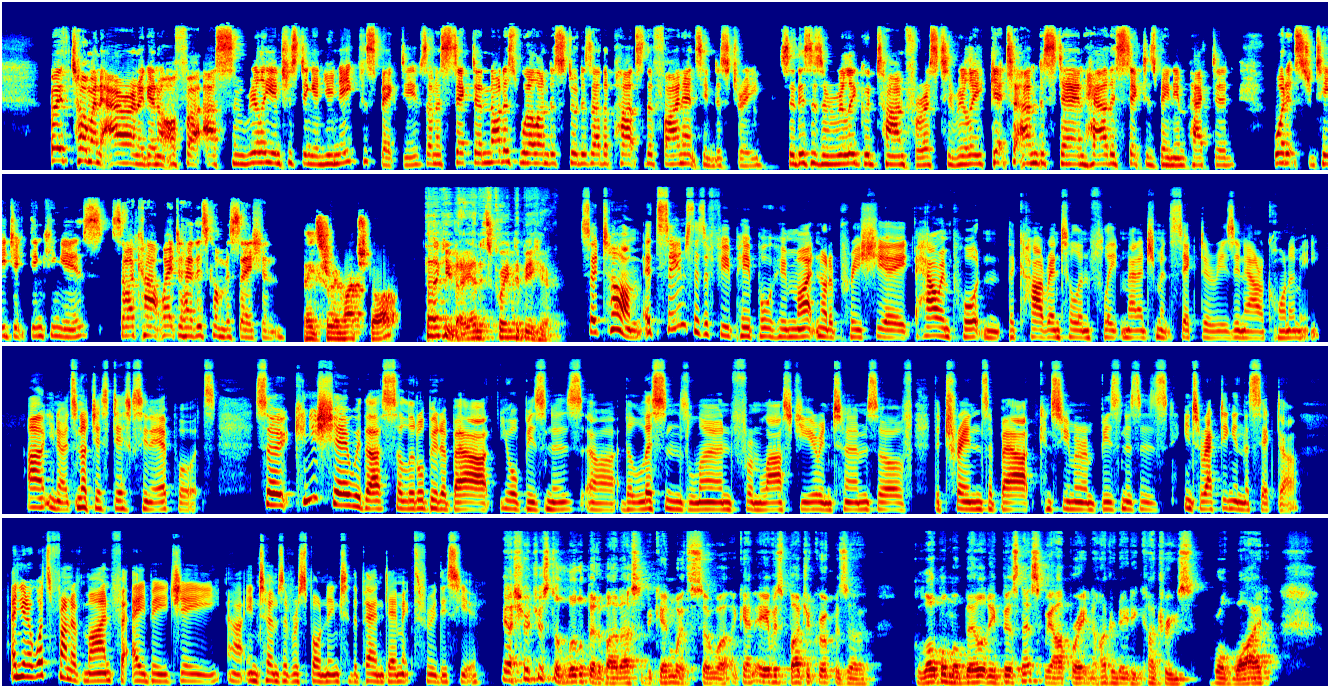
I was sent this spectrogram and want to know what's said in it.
Both Tom and Aaron are going to offer us some really interesting and unique perspectives on a sector not as well understood as other parts of the finance industry. So, this is a really good time for us to really get to understand how this sector has been impacted, what its strategic thinking is. So, I can't wait to have this conversation. Thanks very much, Doc. Thank you, Diane. It's great to be here. So, Tom, it seems there's a few people who might not appreciate how important the car rental and fleet management sector is in our economy. Uh, you know, it's not just desks in airports. So, can you share with us a little bit about your business, uh, the lessons learned from last year in terms of the trends about consumer and businesses interacting in the sector? And, you know, what's front of mind for ABG uh, in terms of responding to the pandemic through this year? Yeah, sure. Just a little bit about us to begin with. So, uh, again, Avis Budget Group is a global mobility business. We operate in 180 countries worldwide.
